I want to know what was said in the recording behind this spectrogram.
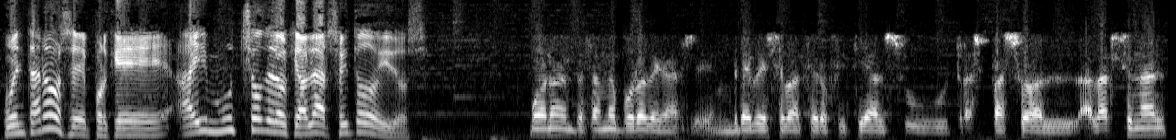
cuéntanos, eh, porque hay mucho de lo que hablar, soy todo oídos. Bueno, empezando por Odegaard. En breve se va a hacer oficial su traspaso al, al Arsenal.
